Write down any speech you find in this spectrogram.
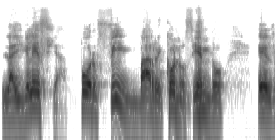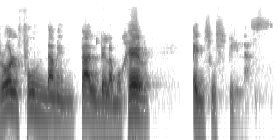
La iglesia por fin va reconociendo el rol fundamental de la mujer en sus filas.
